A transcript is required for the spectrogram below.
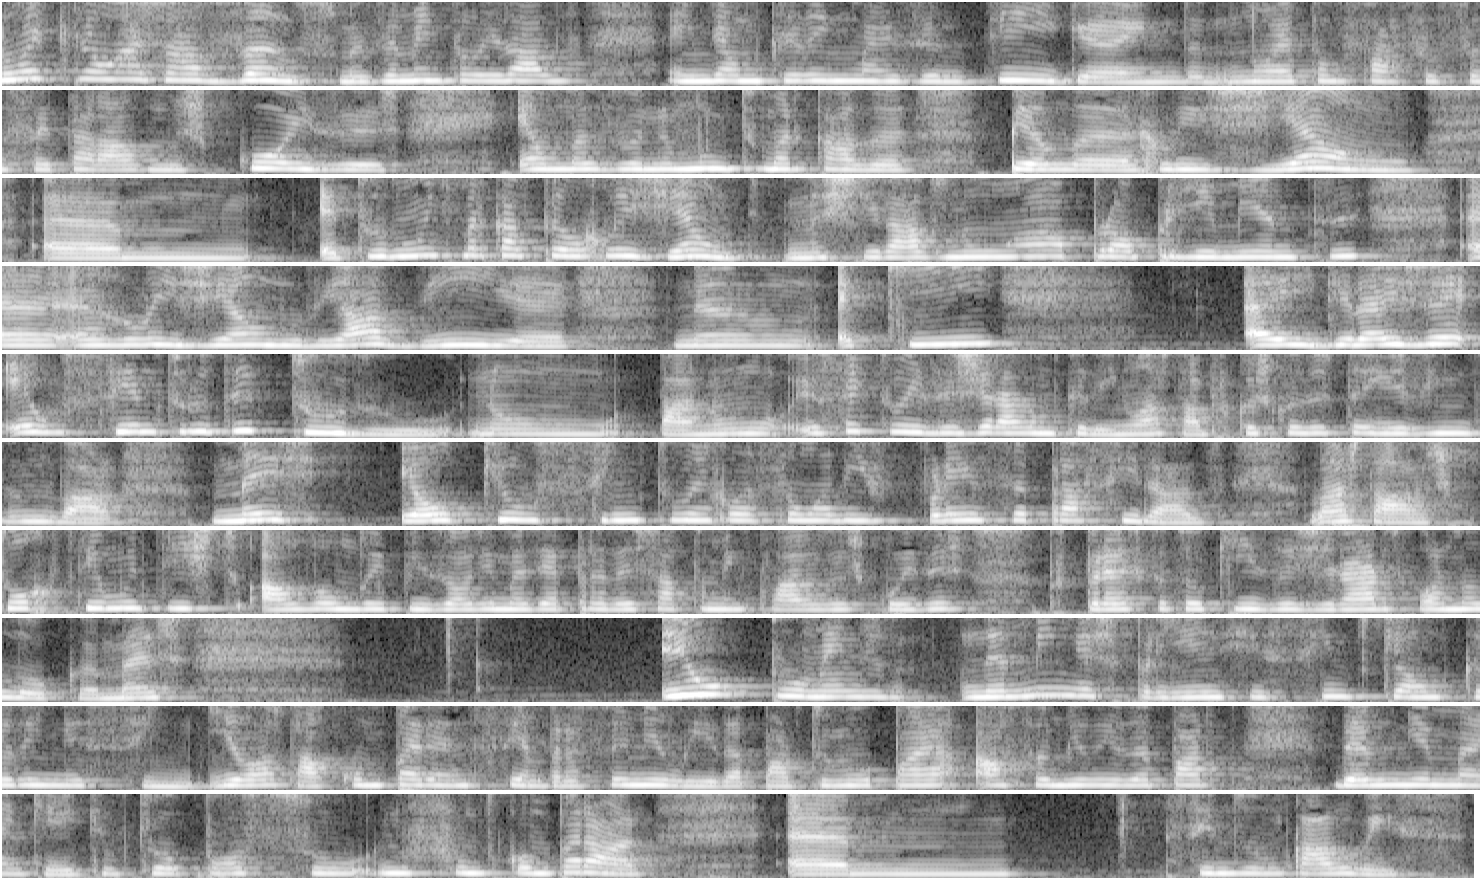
não é que não haja avanço, mas a mentalidade ainda é um bocadinho mais antiga, ainda não é tão fácil se aceitar algumas coisas, é uma zona muito marcada pela religião, um, é tudo muito marcado pela religião. Tipo, nas cidades não há propriamente a, a religião no dia a dia. Não, aqui a igreja é o centro de tudo. Não, pá, não, eu sei que estou a exagerar um bocadinho, lá está, porque as coisas têm vindo a mudar, mas é o que eu sinto em relação à diferença para a cidade. Lá está, acho que estou a repetir muito isto ao longo do episódio, mas é para deixar também claras as coisas, porque parece que eu estou aqui a exagerar de forma louca, mas eu, pelo menos na minha experiência, sinto que é um bocadinho assim. E lá está, comparando sempre a família da parte do meu pai à família da parte da minha mãe, que é aquilo que eu posso, no fundo, comparar. Um, sinto um bocado isso.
